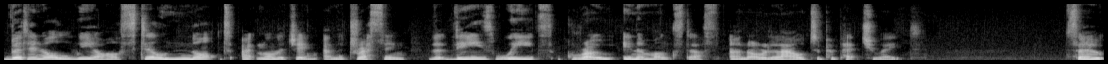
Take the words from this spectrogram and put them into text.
But in all, we are still not acknowledging and addressing that these weeds grow in amongst us and are allowed to perpetuate. So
